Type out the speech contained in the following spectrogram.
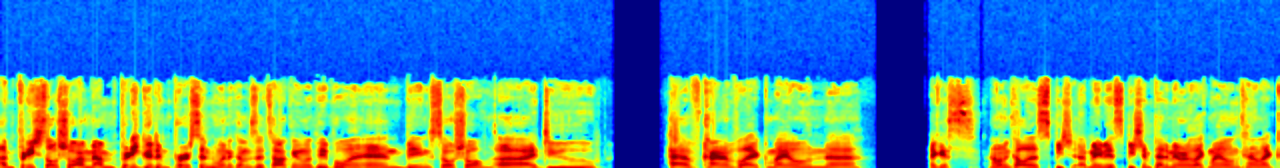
I'm pretty social. I'm I'm pretty good in person when it comes to talking with people and, and being social. Uh, I do have kind of like my own. Uh, I guess I to call it a speech, maybe a speech impediment or like my own kind of like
